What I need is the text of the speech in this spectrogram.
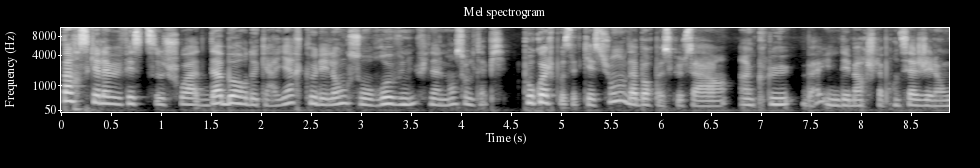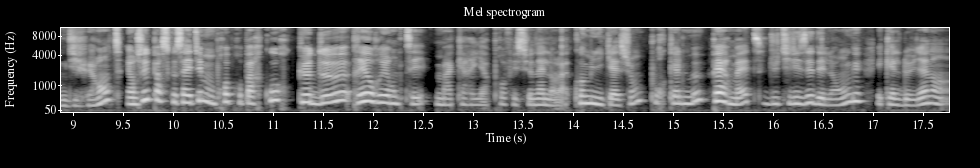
parce qu'elle avait fait ce choix d'abord de carrière que les langues sont revenues finalement sur le tapis. Pourquoi je pose cette question? D'abord parce que ça inclut bah, une démarche d'apprentissage des langues différentes, et ensuite parce que ça a été mon propre parcours que de réorienter ma carrière professionnelle dans la communication pour qu'elle me permette d'utiliser des langues et qu'elle devienne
